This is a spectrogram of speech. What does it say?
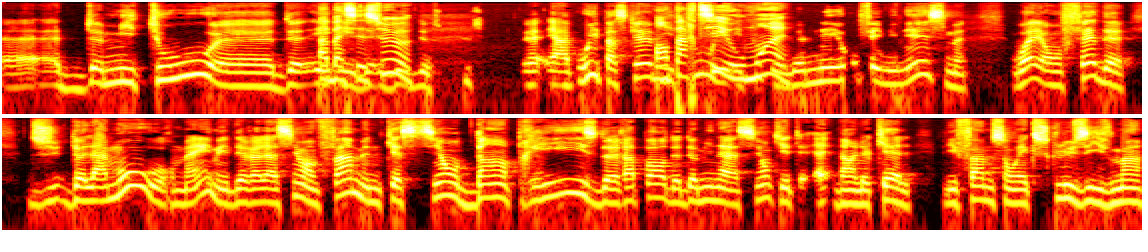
de MeToo. de, ah ben c'est sûr. Oui, parce que en partie au moins. le néo-féminisme, ouais, on fait de du, de l'amour même et des relations hommes-femmes une question d'emprise, de rapport de domination qui est dans lequel les femmes sont exclusivement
